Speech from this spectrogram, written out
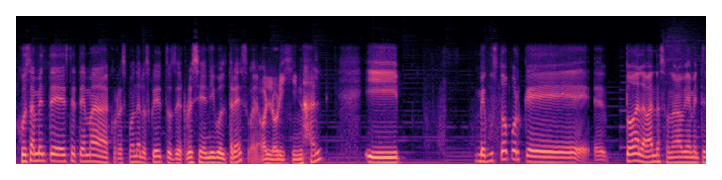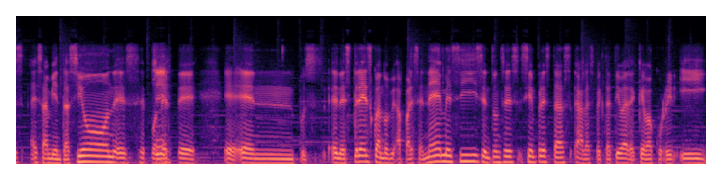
justamente este tema corresponde a los créditos de Resident Evil 3, o el original. Y me gustó porque eh, toda la banda sonora obviamente es, ambientación, es eh, ponerte eh, en, pues, en estrés cuando aparece Nemesis, entonces siempre estás a la expectativa de qué va a ocurrir. Y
